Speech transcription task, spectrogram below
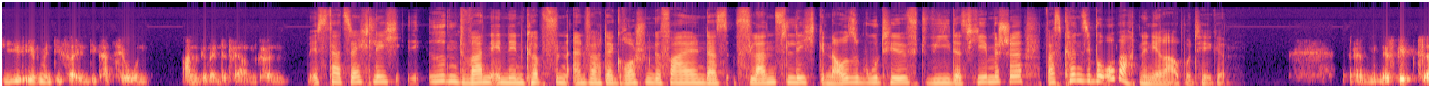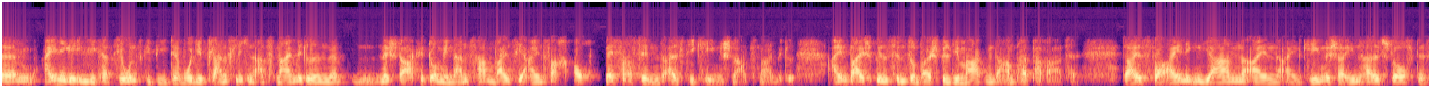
die eben in dieser Indikation angewendet werden können. Ist tatsächlich irgendwann in den Köpfen einfach der Groschen gefallen, dass pflanzlich genauso gut hilft wie das chemische? Was können Sie beobachten in Ihrer Apotheke? Ähm, es gibt ähm, einige Indikationsgebiete, wo die pflanzlichen Arzneimittel eine, eine, starke Dominanz haben, weil sie einfach auch besser sind als die chemischen Arzneimittel. Ein Beispiel sind zum Beispiel die Magen-Darm-Präparate. Da ist vor einigen Jahren ein, ein chemischer Inhaltsstoff, das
